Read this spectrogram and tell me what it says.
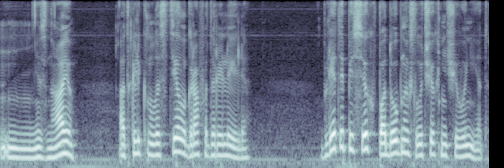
«Не знаю», – откликнулось тело графа Дорелейля. «В летописях в подобных случаях ничего нет.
